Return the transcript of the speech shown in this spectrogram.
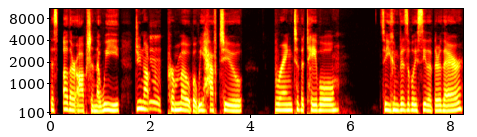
this other option that we do not Mm. promote but we have to bring to the table so you can visibly see that they're there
